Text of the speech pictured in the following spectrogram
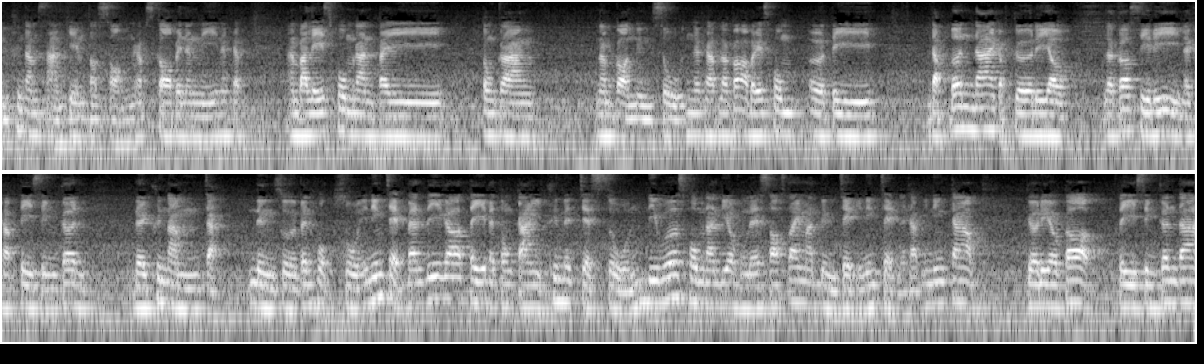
1 ขึ้นนำ3เกมต่อ2นะครับ สกอร์เป็นดังนี้นะครับ อัลวาเรซ home run ไปตรงกลางนำก่อน 1-0 นะครับ แล้วก็อัลวาเรซ home เออตี double ได้กับเกอร์เรียล แล้วก็ซีรีส์นะครับ ตีซิงเกิลเลยขึ้นนำจาก 1-0 เป็น 6-0 inning 7แบรนท์ลีย์ก็ตีไปตรงกลางอีกขึ้นเป็น 7-0ดีเวอร์ส home run เดียวของเรดซ็อกซ์ได้มา 1-7 inning 7นะครับ inning 9 เกอร์เรียลก็ตีซิงเกิลได้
